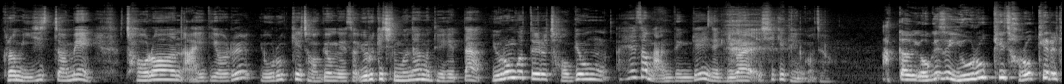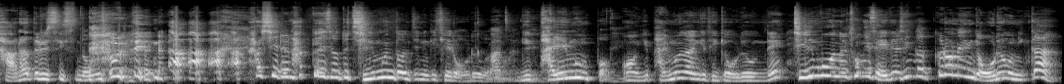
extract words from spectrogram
그럼 이 시점에 저런 아이디어를 요렇게 적용해서 요렇게 질문하면 되겠다. 요런 것들을 적용해서 만든 게 이제 미괄식이 된 거죠. 아까 여기서 요렇게 저렇게를 다 알아들을 수 있으면 너무 좋을 텐데. 사실은 학교에서도 질문 던지는 게 제일 어려워요. 맞아요. 이 네. 발문법, 네. 어, 이 발문하는 게 되게 어려운데 질문을 통해서 애들 생각 끌어내는 게 어려우니까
